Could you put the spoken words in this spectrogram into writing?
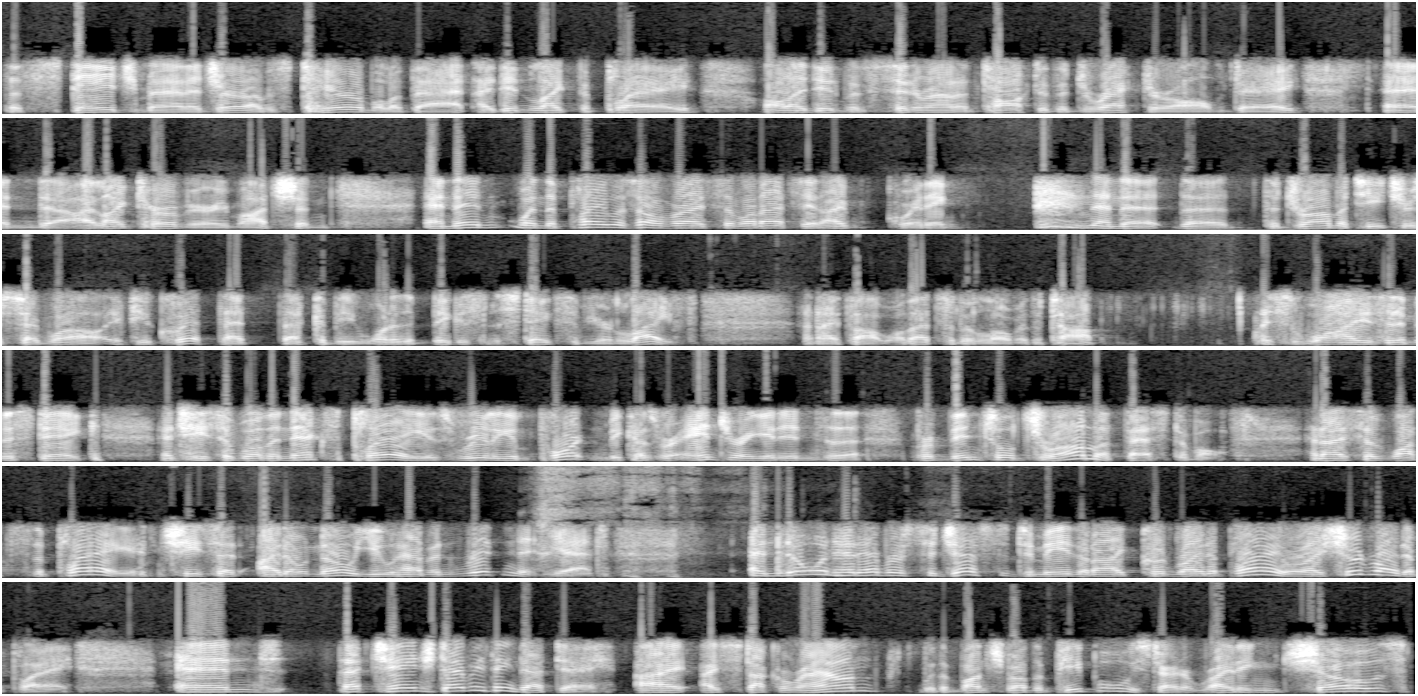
the stage manager. I was terrible at that. I didn't like the play. All I did was sit around and talk to the director all day, and uh, I liked her very much. And and then when the play was over, I said, "Well, that's it. I'm quitting." and the the the drama teacher said, "Well, if you quit, that that could be one of the biggest mistakes of your life." And I thought, "Well, that's a little over the top." I said, "Why is it a mistake?" And she said, "Well, the next play is really important because we're entering it into the provincial drama festival." And I said, "What's the play?" And she said, "I don't know. You haven't written it yet." and no one had ever suggested to me that I could write a play or I should write a play. And that changed everything that day. I, I stuck around with a bunch of other people. We started writing shows,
